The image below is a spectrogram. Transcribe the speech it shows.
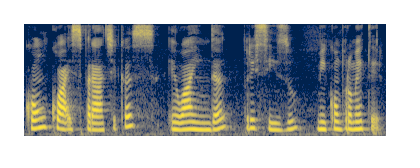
Com quais práticas eu ainda preciso me comprometer?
